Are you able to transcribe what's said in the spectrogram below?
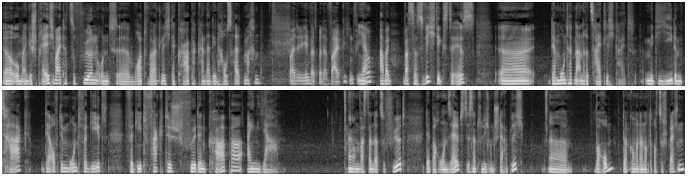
äh, um ein Gespräch weiterzuführen und äh, wortwörtlich der Körper kann dann den Haushalt machen. Bei jedenfalls bei der weiblichen Figur. Ja, aber was das Wichtigste ist, äh, der Mond hat eine andere Zeitlichkeit. Mit jedem Tag, der auf dem Mond vergeht, vergeht faktisch für den Körper ein Jahr. Ähm, was dann dazu führt, der Baron selbst ist natürlich unsterblich. Äh, warum? Da kommen wir dann noch drauf zu sprechen.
